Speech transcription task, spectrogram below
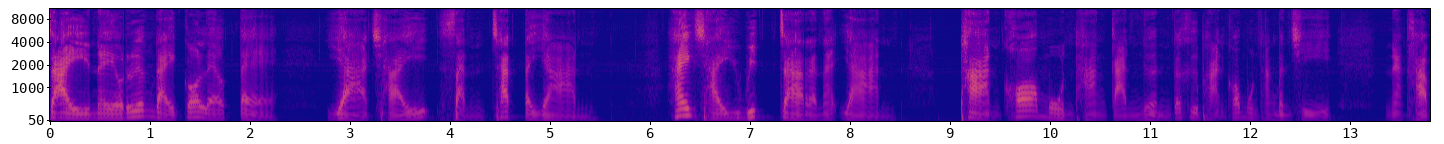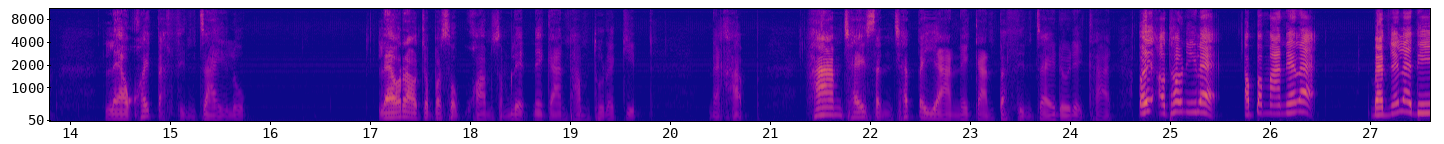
ใจในเรื่องใดก็แล้วแต่ อย่าใช้สัญชาตญาณให้ใช้วิจารณญาณผ่านข้อมูลทางการเงินก็คือผ่านข้อมูลทางบัญชีนะครับ แล้วค่อยตัดสินใจลูก แล้วเราจะประสบความสำเร็จในการทำธุรกิจนะครับ ห้ามใช้สัญชาตญาณในการตัดสินใจโดยเด็ดขาด เอ้ย เอาเท่านี้แหละ เอาประมาณนี้แหละ แบบนี้แหละดี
